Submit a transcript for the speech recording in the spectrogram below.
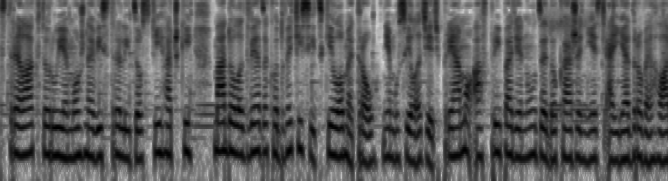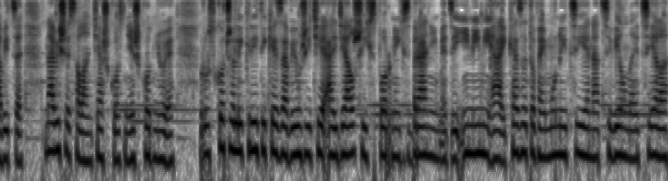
Strela, ktorú je možné vystreliť zo stíhačky, má dolet viac ako 2000 km. Nemusí letieť priamo a v prípade núdze dokáže niesť aj jadrové hlavice. Navyše sa len ťažko zneškodňuje. Rusko čeli kritike za využitie aj ďalších sporných zbraní, medzi inými aj kazetovej munície na civilné ciele.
